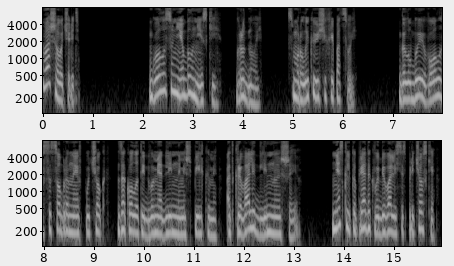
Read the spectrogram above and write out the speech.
«Ваша очередь». Голос у нее был низкий, грудной, с мурлыкающей хрипотцой. Голубые волосы, собранные в пучок, заколотый двумя длинными шпильками, открывали длинную шею. Несколько прядок выбивались из прически —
